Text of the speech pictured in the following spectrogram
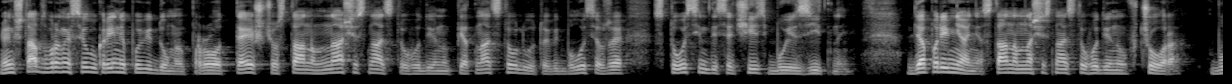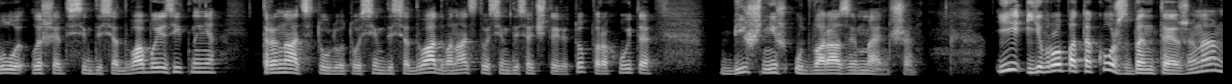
Генштаб Збройних сил України повідомив про те, що станом на 16 годину 15 лютого відбулося вже 176 боєзіткнень. Для порівняння, станом на 16 годину вчора було лише 72 боєзіткнення, 13 лютого 72, 12 74. Тобто рахуйте більш ніж у два рази менше. І Європа також збентежена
